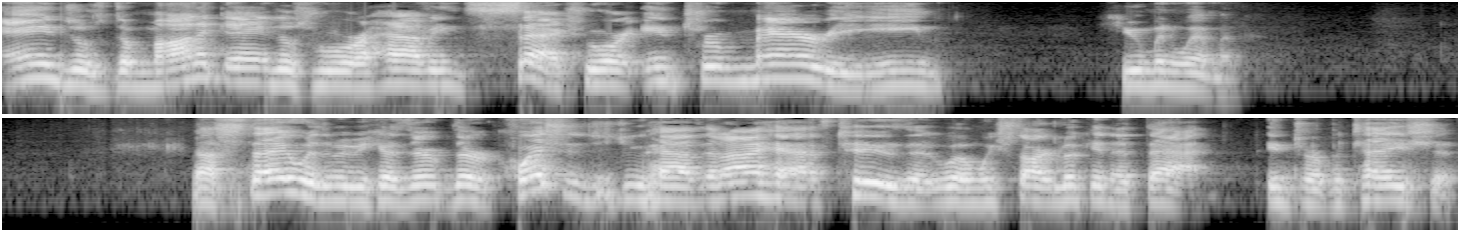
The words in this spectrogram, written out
angels, demonic angels who are having sex, who are intermarrying human women. Now, stay with me because there, there are questions that you have that I have too that when we start looking at that interpretation.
